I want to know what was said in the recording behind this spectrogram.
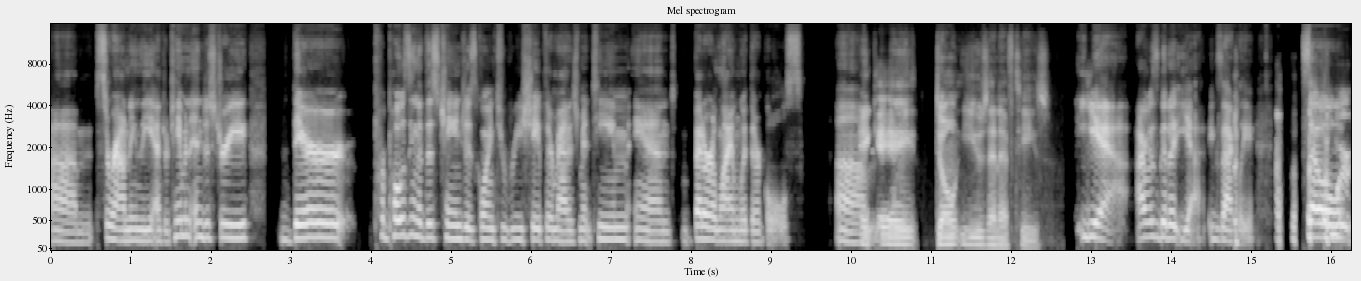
um, surrounding the entertainment industry, they're proposing that this change is going to reshape their management team and better align with their goals. Um, AKA, don't use NFTs. Yeah, I was gonna. Yeah, exactly. So, or,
